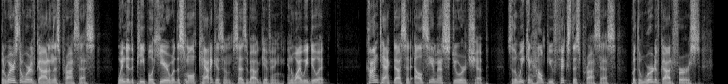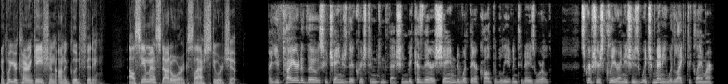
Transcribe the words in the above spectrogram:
But where's the Word of God in this process? When do the people hear what the small catechism says about giving and why we do it? Contact us at LCMS Stewardship so that we can help you fix this process, put the Word of God first, and put your congregation on a good fitting lcms.org slash stewardship. Are you tired of those who change their Christian confession because they are ashamed of what they are called to believe in today's world? Scripture is clear on issues which many would like to claim are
